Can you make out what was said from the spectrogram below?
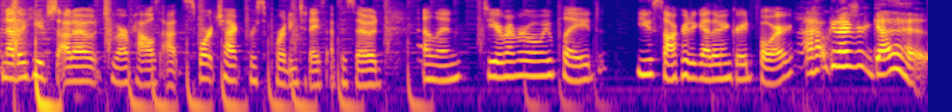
Another huge shout out to our pals at SportChek for supporting today's episode. Ellen, do you remember when we played youth soccer together in grade four? how could i forget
